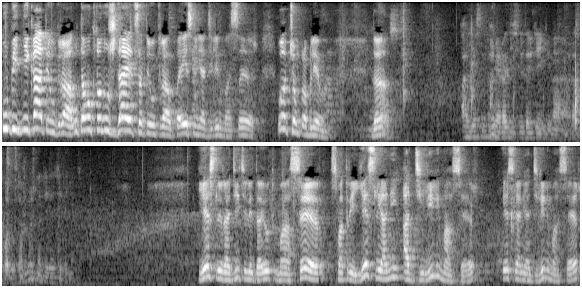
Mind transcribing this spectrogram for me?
у бедняка ты украл, у того, кто нуждается, ты украл, если не отделил Маасер. Вот в чем проблема. Да? А если, например, родители дают деньги на расходы, тоже нужно отделять или нет? Если родители дают маасер, смотри, если они отделили маасер, если они отделили маасер,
